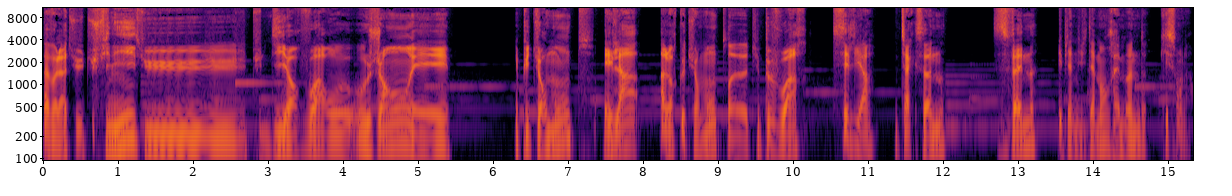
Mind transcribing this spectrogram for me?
bah voilà, tu, finis, tu, tu te dis au revoir aux, aux gens et, et puis tu remontes. Et là, alors que tu remontes, tu peux voir Celia, Jackson, Sven et bien évidemment Raymond qui sont là.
